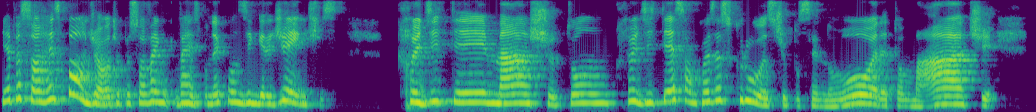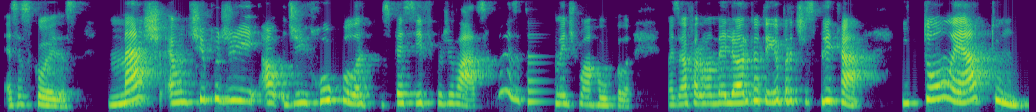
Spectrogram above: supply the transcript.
E a pessoa responde, a outra pessoa vai, vai responder com os ingredientes crudité, macho, tom. Crudité são coisas cruas, tipo cenoura, tomate, essas coisas. Mash é um tipo de, de rúcula específico de massa. Não é exatamente uma rúcula, mas é a forma melhor que eu tenho para te explicar. E tom é atum.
